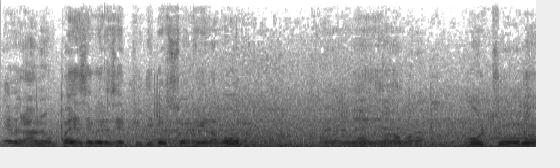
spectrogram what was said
Leverano è un paese per esempio di persone che lavorano. Molto Eh, lavorativo. Molto, no?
